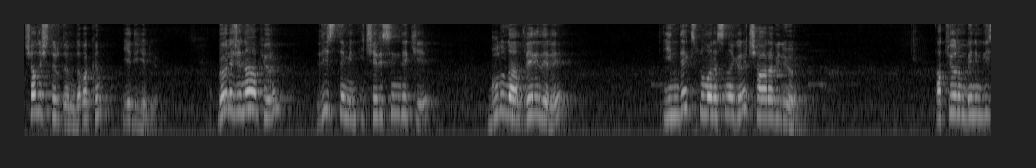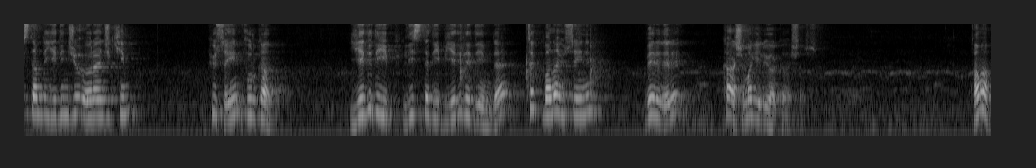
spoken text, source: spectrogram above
Çalıştırdığımda bakın 7 geliyor. Böylece ne yapıyorum? Listemin içerisindeki bulunan verileri indeks numarasına göre çağırabiliyorum. Atıyorum benim listemde 7. öğrenci kim? Hüseyin Furkan. 7 deyip liste deyip 7 dediğimde tık bana Hüseyin'in verileri karşıma geliyor arkadaşlar. Tamam.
